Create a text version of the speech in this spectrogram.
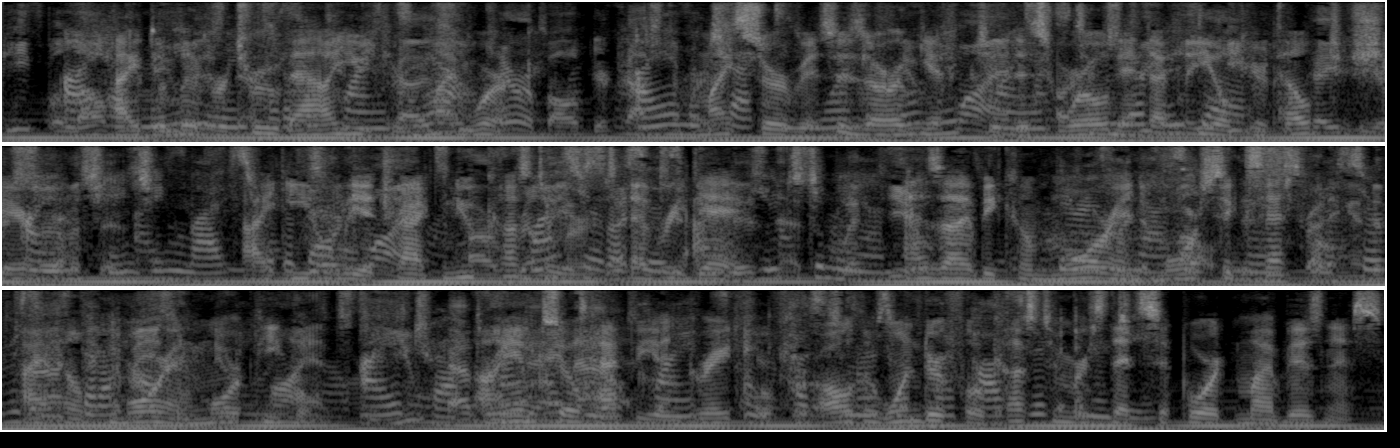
Time. I have deliver true value through my work. My services are a gift to this world and I feel compelled to share them. I easily attract new customers services every are day. in huge demand. As I become more and more successful, demand for the I help more and more people. I attract I more am so happy and grateful for all the customers with my wonderful customers that support my business.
